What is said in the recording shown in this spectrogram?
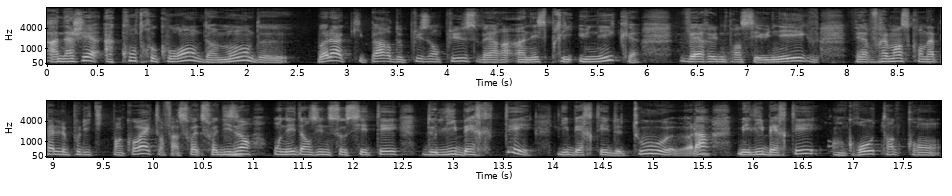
à nager à contre-courant d'un monde euh, voilà, qui part de plus en plus vers un esprit unique, vers une pensée unique, vers vraiment ce qu'on appelle le politiquement correct. Enfin, soi-disant, on est dans une société de liberté, liberté de tout, euh, voilà, mais liberté, en gros, tant qu'on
